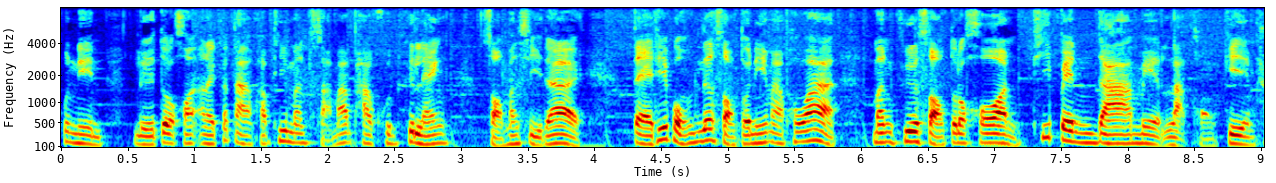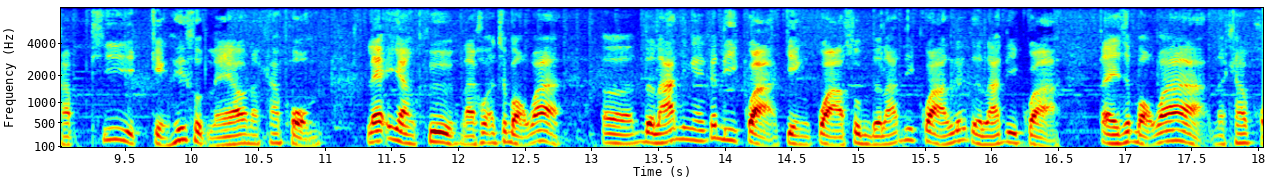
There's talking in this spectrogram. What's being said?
คุนิน หรือตัวละครอะไรก็ตามครับที่มันสามารถพาคุณขึ้นแรง2004 ได้ แต่ที่ผมเลือก 2 ตัวนี้มาเพราะว่ามันคือ 2 ตัวละครที่เป็นดาเมจหลักของเกมครับที่เก่งที่สุดแล้วนะครับผมและอีกอย่างคือหลายคนอาจจะบอกว่า เออเดอะลัสยังไงก็ดีกว่าเก่งกว่าซุ่มเดอะลัสดีกว่าเลือกเดอะลัสดีกว่า แต่จะบอกว่านะครับผ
